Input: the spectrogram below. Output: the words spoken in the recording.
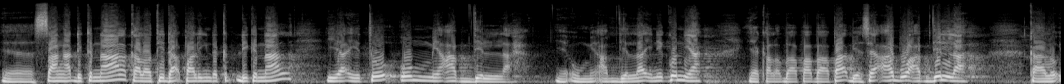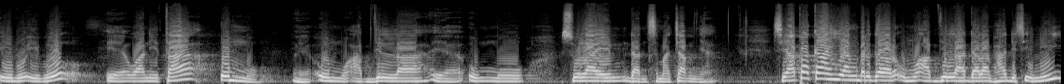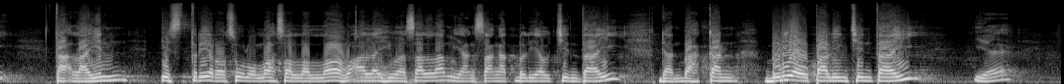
uh, sangat dikenal kalau tidak paling dikenal yaitu Ummi Abdillah. Ya Ummi Abdillah ini kunyah. Ya kalau bapak-bapak biasanya Abu Abdillah. Kalau ibu-ibu ya wanita ummu ya, Ummu Abdullah, ya, Ummu Sulaim dan semacamnya. Siapakah yang bergelar Ummu Abdullah dalam hadis ini? Tak lain istri Rasulullah Sallallahu Alaihi Wasallam yang sangat beliau cintai dan bahkan beliau paling cintai, ya,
